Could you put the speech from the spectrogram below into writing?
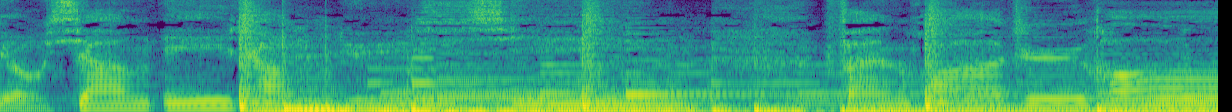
就。像一场旅行，繁华之后，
